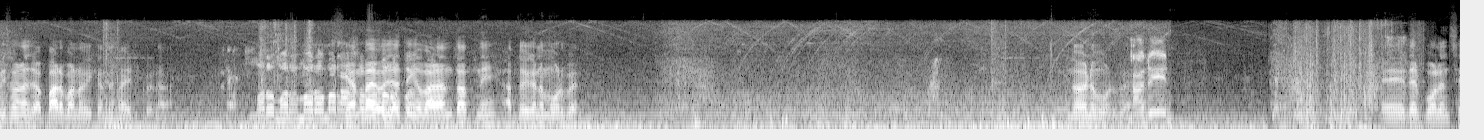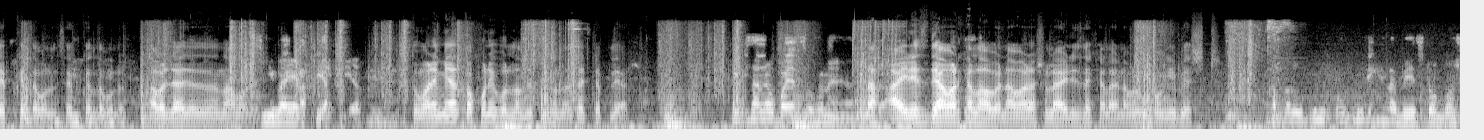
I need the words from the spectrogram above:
পিছনে যা পারবা না ওইখানে ফাইট করা মারো মারো মারো মারো শ্যাম ভাই ওই জায়গা থেকে বাড়ান তো আপনি? আপনি ওইখানে মরবেন। নয়নে মরবে আরে এদের বলেন সেফ খেলতে বলেন সেফ খেলতে বলেন। আবার যায় যায় যায় না মরে। কি ভাই আছি আছি আছি। তোমার আমি তখনই বললাম যে পিছনে চারটা প্লেয়ার পিছনে উপায় আছে ওখানে। না আইরিস দিয়ে আমার খেলা হবে না। আমার আসলে আইরিস দিয়ে খেলা হয় না। আমার বেস্ট আপনার ওপেন ওপেন দেখি না বেস্ট অভ্যাস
